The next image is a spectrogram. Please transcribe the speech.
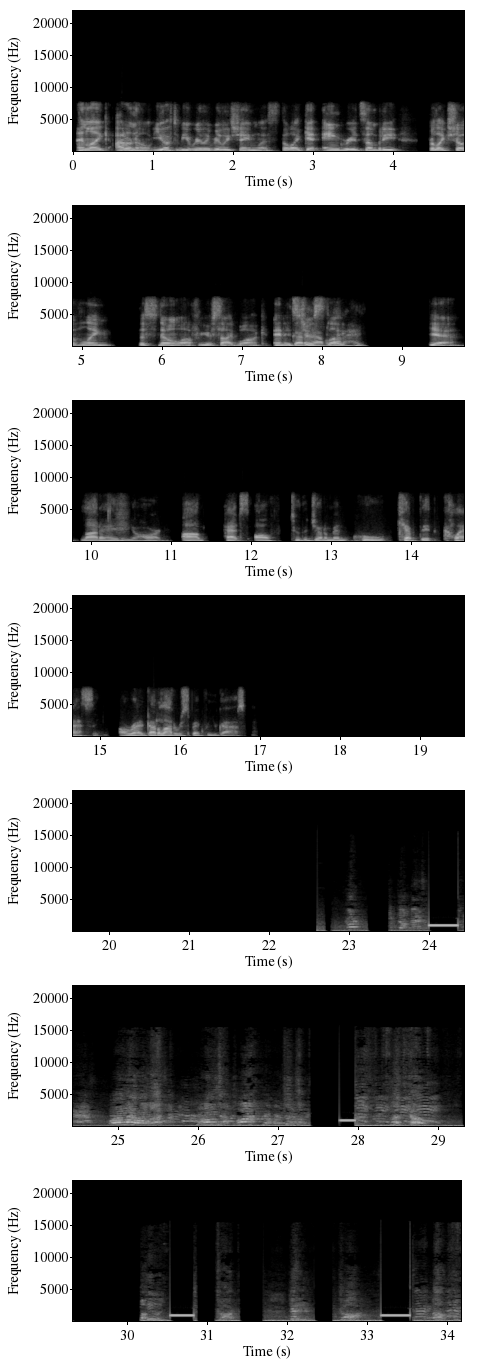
And like i don't know you have to be really really shameless to like get angry at somebody for like shoveling the snow off of your sidewalk and it's just have a lot like of hate. yeah A lot of hate in your heart. Um, hats off to the gentleman who kept it classy. All right, got a lot of respect for you guys. Let's go! Get in your car! I'll fucking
